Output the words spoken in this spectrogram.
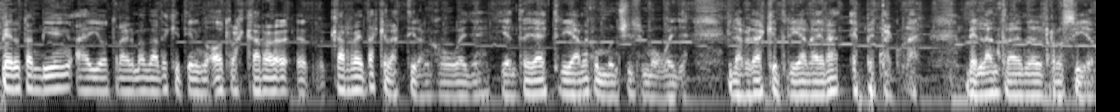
Pero también hay otras hermandades que tienen otras carretas que las tiran con bueyes y entre ellas es Triana con muchísimos bueyes y la verdad es que Triana era espectacular verla entrar en el Rocío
